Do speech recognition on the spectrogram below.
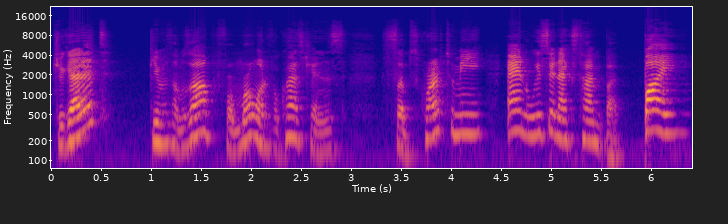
Did you get it? Give a thumbs up for more wonderful questions. Subscribe to me, and we'll see you next time. Bye bye.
